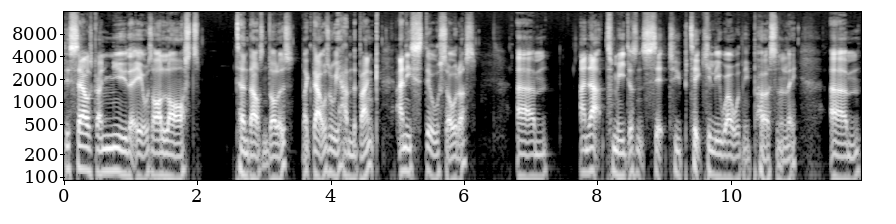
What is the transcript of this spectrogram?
the sales guy knew that it was our last ten thousand dollars. Like that was all we had in the bank, and he still sold us. Um, and that to me doesn't sit too particularly well with me personally. Um,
